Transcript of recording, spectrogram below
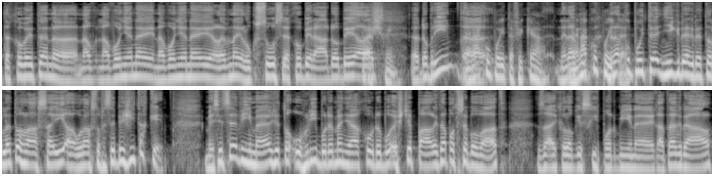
takový ten uh, navoněný, navoněný levný luxus, jakoby rádoby, Strašný. ale uh, dobrý. Nenakupujte fika. Nenakup, nenakupujte. Nenakupujte nikde, kde tohle to hlásají, ale u nás to přece běží taky. My sice víme, že to uhlí budeme nějakou dobu ještě pálit a potřebovat za ekologických podmínek a tak dál.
